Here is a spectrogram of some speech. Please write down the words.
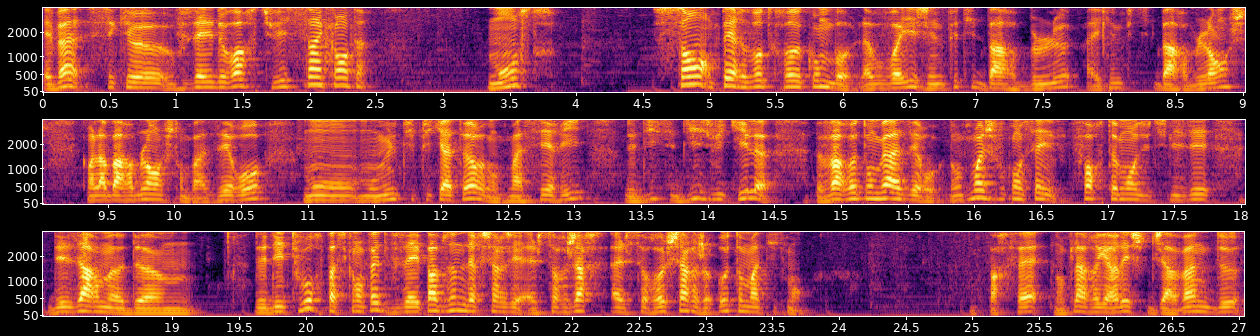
eh ben, c'est que vous allez devoir tuer 50 monstres sans perdre votre combo. Là, vous voyez, j'ai une petite barre bleue avec une petite barre blanche. Quand la barre blanche tombe à 0, mon, multiplicateur, donc ma série de 10 18 kills, va retomber à 0. Donc moi, je vous conseille fortement d'utiliser des armes de, de détour parce qu'en fait, vous n'avez pas besoin de les recharger. Elles se, rechargent, se automatiquement. parfait. Donc là, regardez, je suis déjà à 22,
